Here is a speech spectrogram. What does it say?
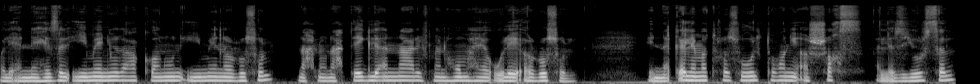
ولأن هذا الإيمان يدعى قانون إيمان الرسل نحن نحتاج لأن نعرف من هم هؤلاء الرسل. إن كلمة رسول تعني الشخص الذي يرسل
